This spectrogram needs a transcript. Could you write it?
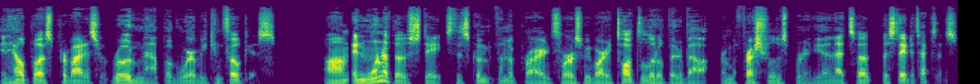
and help us provide us a roadmap of where we can focus. Um, and one of those states that's going to become a priority for us, we've already talked a little bit about from a fresh release point of view, and that's uh, the state of Texas.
